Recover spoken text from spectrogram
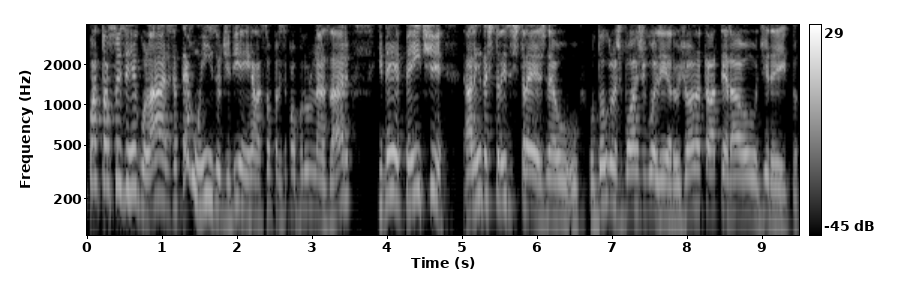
com atuações irregulares, até ruins, eu diria, em relação, por exemplo, ao Bruno Nazário, e de repente, além das três estreias, né, o, o Douglas Borges goleiro, o Jonathan lateral direito,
